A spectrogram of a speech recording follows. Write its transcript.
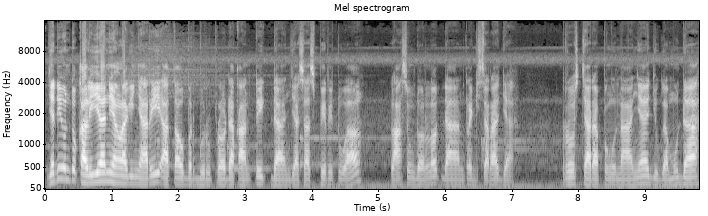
Jadi untuk kalian yang lagi nyari atau berburu produk antik dan jasa spiritual, langsung download dan register aja. Terus cara penggunaannya juga mudah,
